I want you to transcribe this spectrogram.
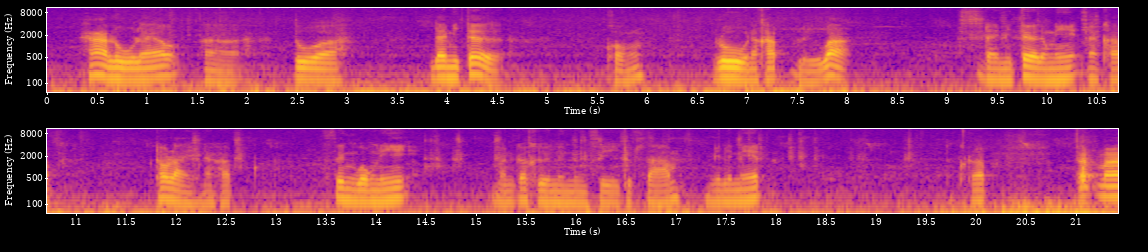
5รูแล้วตัว diameter ของรูนะครับ หรือว่า diameter ตรงนี้นะครับ เท่าไหร่นะครับ ซึ่งวงนี้มันก็คือ 114.3มิลลิเมตรครับ ถัดมา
